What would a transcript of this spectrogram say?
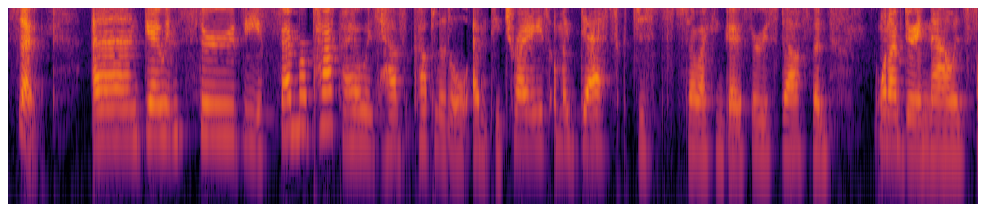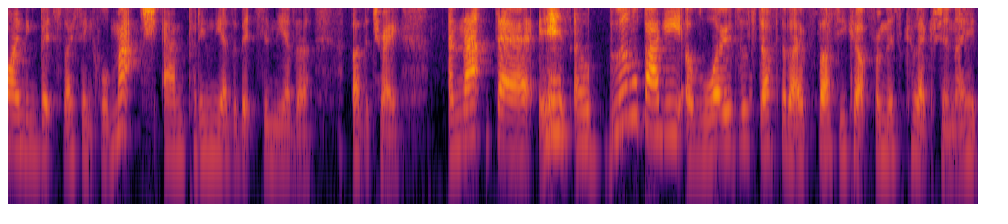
So and going through the ephemera pack, I always have a couple little empty trays on my desk just so I can go through stuff. And what I'm doing now is finding bits that I think will match and putting the other bits in the other other tray. And that there is a little baggie of loads of stuff that I've fussy cut from this collection. I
